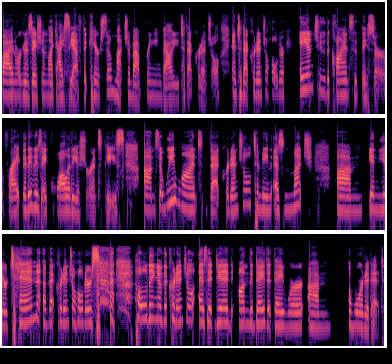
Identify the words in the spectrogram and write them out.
by an organization like icf that cares so much about bringing value to that credential and to that credential holder and to the clients that they serve right? That it is a quality assurance piece. Um, so we want that credential to mean as much um, in year 10 of that credential holder's holding of the credential as it did on the day that they were um, awarded it.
